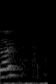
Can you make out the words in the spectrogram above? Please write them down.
guys.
